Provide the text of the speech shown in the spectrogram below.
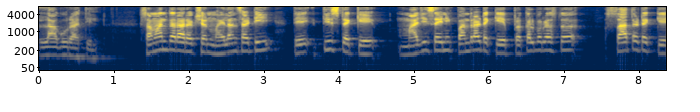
लागू राहतील. समांतर आरक्षण महिलांसाठी ते तीस टक्के माजी सैनिक पंधरा टक्के प्रकल्पग्रस्त सात टक्के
